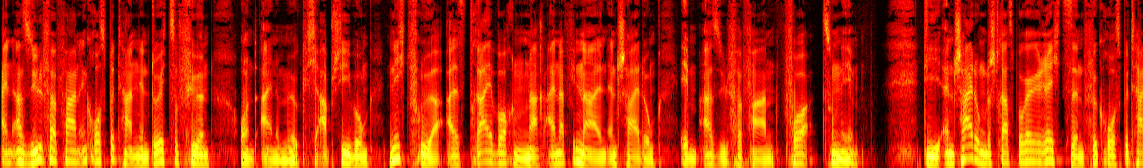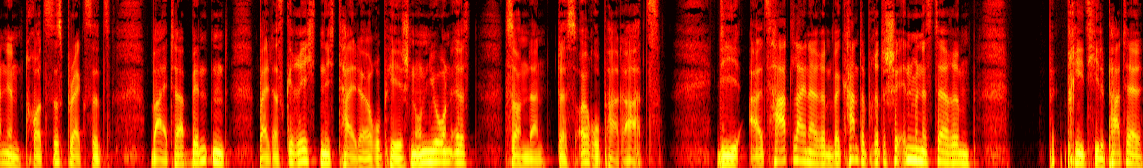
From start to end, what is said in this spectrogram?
ein Asylverfahren in Großbritannien durchzuführen und eine mögliche Abschiebung nicht früher als drei Wochen nach einer finalen Entscheidung im Asylverfahren vorzunehmen. Die Entscheidungen des Straßburger Gerichts sind für Großbritannien trotz des Brexits weiter bindend, weil das Gericht nicht Teil der Europäischen Union ist, sondern des Europarats. Die als Hardlinerin bekannte britische Innenministerin Prithil Patel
